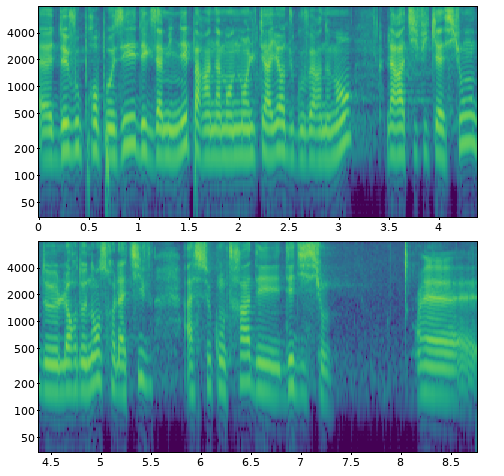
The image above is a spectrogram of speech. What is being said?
de vous proposer d'examiner par un amendement ultérieur du gouvernement la ratification de l'ordonnance relative à ce contrat d'édition. Euh,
